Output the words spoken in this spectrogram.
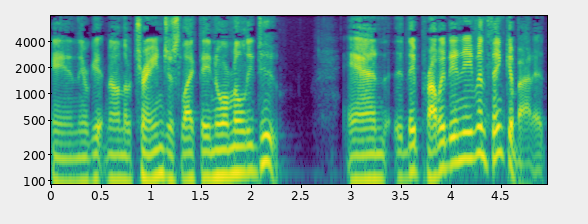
and they were getting on the train just like they normally do. And they probably didn't even think about it.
